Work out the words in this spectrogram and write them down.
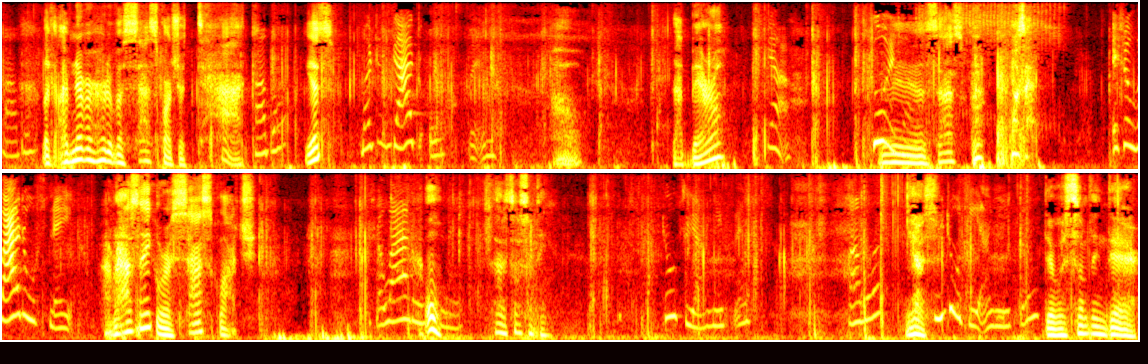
Papa, Like I've never heard of a Sasquatch attack. Papa, Yes? what is that open? Oh, that barrel? Yeah. Two. Yeah, Sas. What's that? It's a rattlesnake. A rattlesnake or a Sasquatch? It's a rattlesnake. Oh. I thought I saw something. Don't see anything. Papa, Yes, you don't see anything. there was something there.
